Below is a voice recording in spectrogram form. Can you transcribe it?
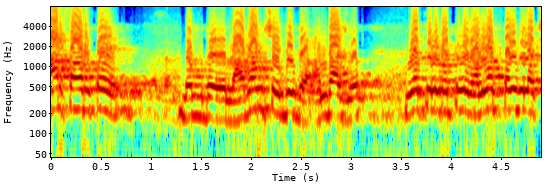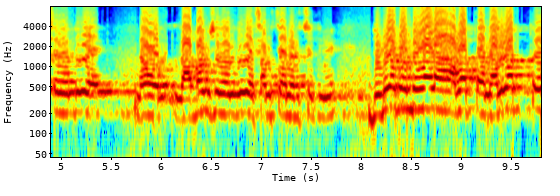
ಆರು ಸಾವಿರ ರೂಪಾಯಿ ನಮ್ದು ಲಾಭಾಂಶ ಇದ್ದಿದ್ದು ಅಂದಾಜು ಇವತ್ತಿನ ಮಟ್ಟಿಗೆ ನಲವತ್ತೈದು ಲಕ್ಷದೊಂದಿಗೆ ನಾವು ಲಾಭಾಂಶದೊಂದಿಗೆ ಸಂಸ್ಥೆ ನಡೆಸುತ್ತೀವಿ ದುಡಿಯೋ ಬಂಡವಾಳ ಅವತ್ತ ನಲವತ್ತು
